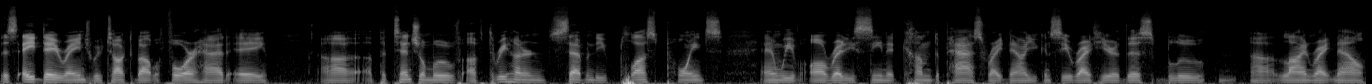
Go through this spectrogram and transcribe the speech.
This 8-day range we've talked about before had a uh, a potential move of 370 plus points and we've already seen it come to pass right now. You can see right here this blue uh, line right now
